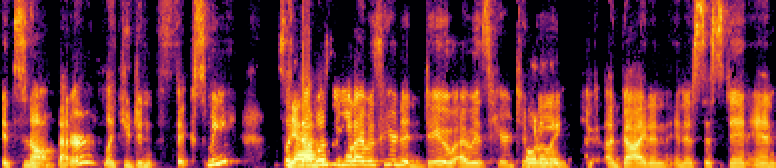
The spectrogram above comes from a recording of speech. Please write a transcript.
it's not better. Like you didn't fix me." It's like yeah. that wasn't what I was here to do. I was here to totally. be like a guide and an assistant and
